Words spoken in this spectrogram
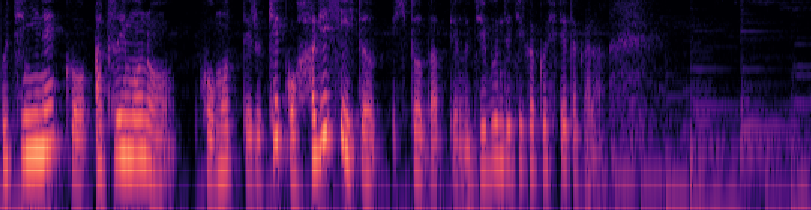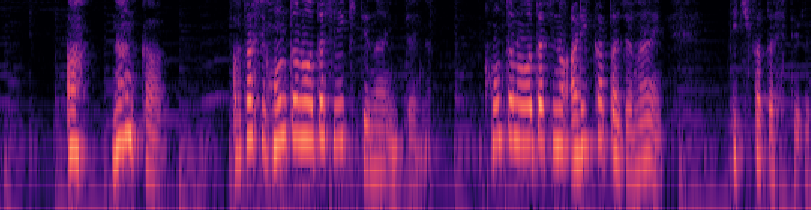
うちにねこう熱いものをこう持ってる結構激しい人人だっていうのを自分で自覚してたから。あなんか私本当の私生きてないみたいな。本当の私の在り方じゃない生き方してる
